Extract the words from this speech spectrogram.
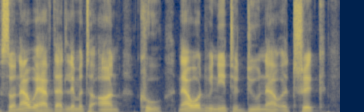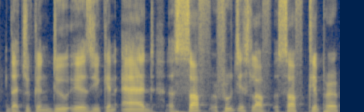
So now we have that limiter on cool. Now what we need to do now a trick that you can do is you can add a soft fruity soft, soft clipper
